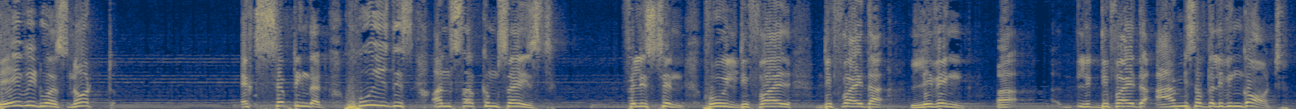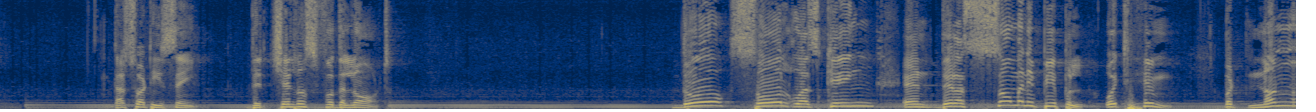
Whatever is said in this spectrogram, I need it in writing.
David was not accepting that. Who is this uncircumcised Philistine who will defy, defy the living, uh, defy the armies of the living God? That's what he's saying. They're jealous for the Lord. Though Saul was king and there are so many people with him, but none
